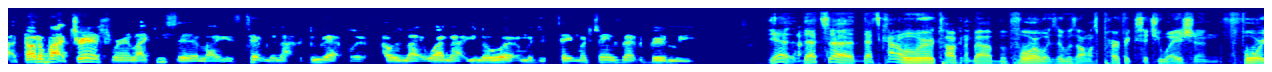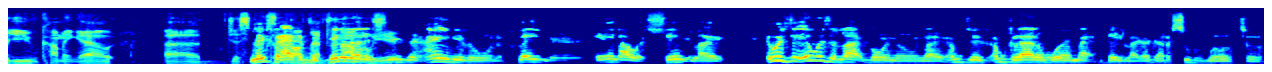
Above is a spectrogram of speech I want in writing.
I thought about transferring, like you said, like it's tempting not to do that, but I was like, why not? You know what? I'm gonna just take my chance at the big league. Yeah, that's uh that's kind of what we were talking about before. Was it was almost perfect situation for you coming out. Uh, just listen at the beginning of the year. season, I ain't even want to play, man, and I was sick. Like it was it was a lot going on. Like I'm just I'm glad I'm where I'm at today. Like I got a Super Bowl, so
